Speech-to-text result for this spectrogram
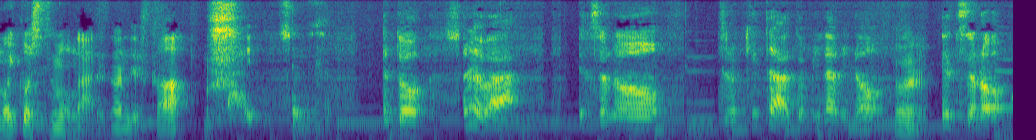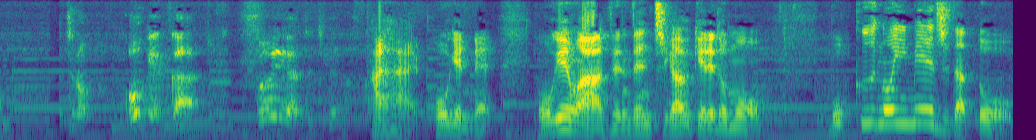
もう一個質問がある。何ですか？はい、そうですよ。えっと、それは、えその、その北と南の、うん。えその、その方言がどうやって違いますか？はいはい。方言ね。方言は全然違うけれども、僕のイメージだと、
